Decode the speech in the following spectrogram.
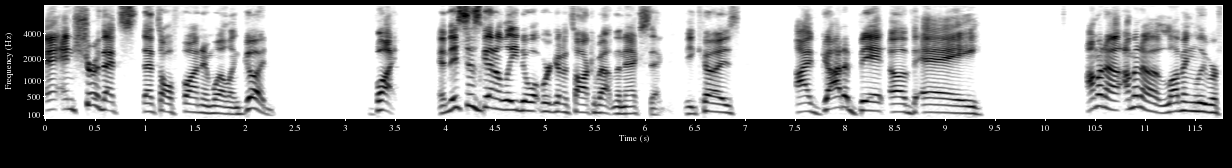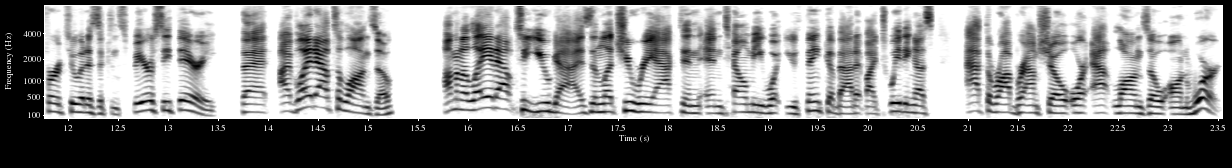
And, and sure, that's that's all fun and well and good. But and this is going to lead to what we're going to talk about in the next segment because I've got a bit of a I'm gonna I'm gonna lovingly refer to it as a conspiracy theory that I've laid out to Lonzo. I'm gonna lay it out to you guys and let you react and, and tell me what you think about it by tweeting us at the Rob Brown Show or at Lonzo on Word.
